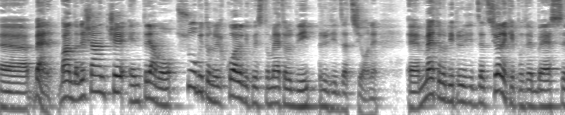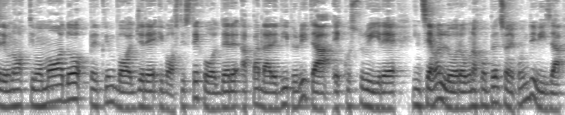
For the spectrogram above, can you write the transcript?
Eh, bene, bando alle ciance, entriamo subito nel cuore di questo metodo di prioritizzazione. Eh, metodo di prioritizzazione che potrebbe essere un ottimo modo per coinvolgere i vostri stakeholder a parlare di priorità e costruire insieme a loro una comprensione condivisa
